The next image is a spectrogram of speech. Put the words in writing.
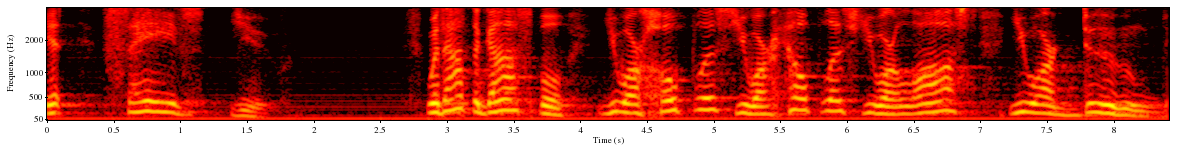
It saves you. Without the gospel, you are hopeless, you are helpless, you are lost, you are doomed.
